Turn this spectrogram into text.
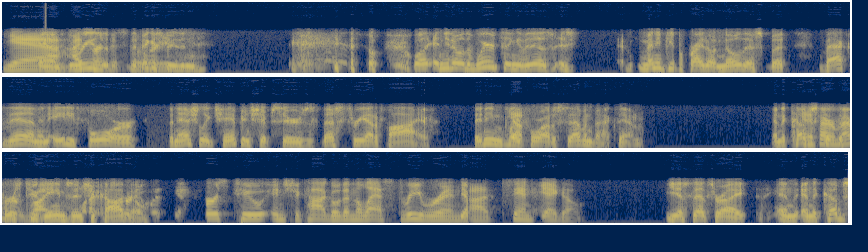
yeah. and the I've reason, heard the, the biggest reason. well, and you know the weird thing of it is, is many people probably don't know this, but back then in '84, the National League Championship Series was best three out of five. They didn't even play Yep. four out of seven back then. And the Cubs and took the first two right, games in what I heard Chicago. was, yeah, first two in Chicago, then the last three were in Yep. uh, San Diego. Yes, that's right. And and the Cubs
